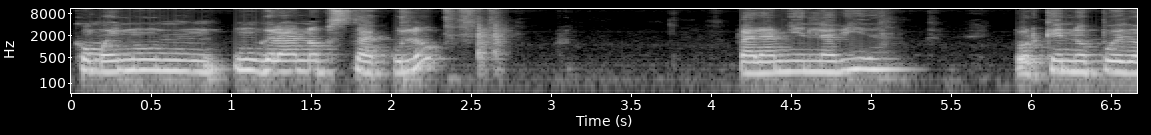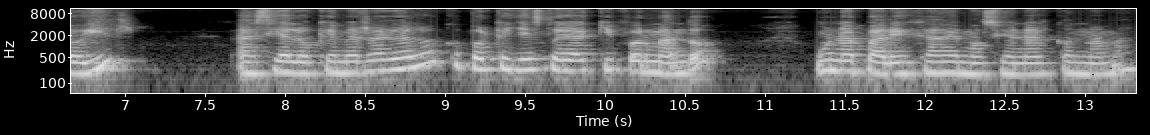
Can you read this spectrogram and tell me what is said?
como en un, un gran obstáculo para mí en la vida, porque no puedo ir hacia lo que me regaló, porque ya estoy aquí formando una pareja emocional con mamá.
